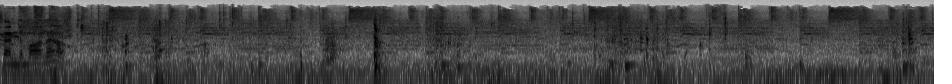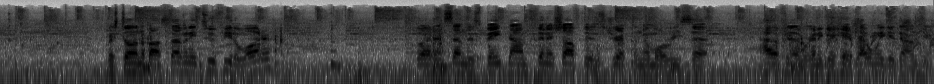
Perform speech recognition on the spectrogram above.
Send them on out. We're still in about 72 feet of water. Go ahead and send this bait down, finish off this drift, and then we'll reset. I have a feeling we're gonna get hit right when we get down here.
